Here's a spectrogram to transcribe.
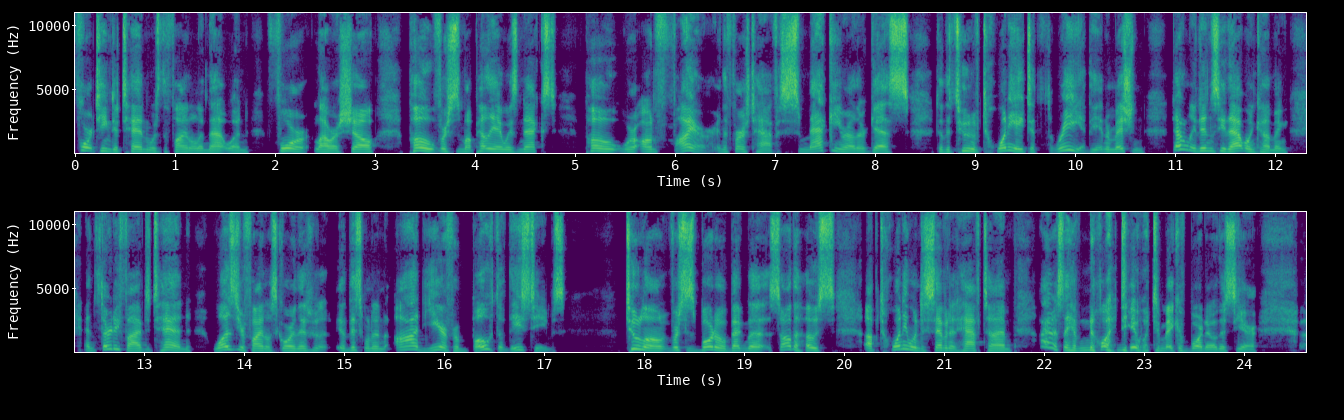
14 to 10 was the final in that one for La Rochelle. Pau versus Montpellier was next. Pau were on fire in the first half, smacking around their guests to the tune of 28 to 3 at the intermission. Definitely didn't see that one coming. And 35 to 10 was your final score. And this one, this one an odd year for both of these teams. Toulon versus Bordeaux Bègles saw the hosts up 21 to 7 at halftime. I honestly have no idea what to make of Bordeaux this year,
